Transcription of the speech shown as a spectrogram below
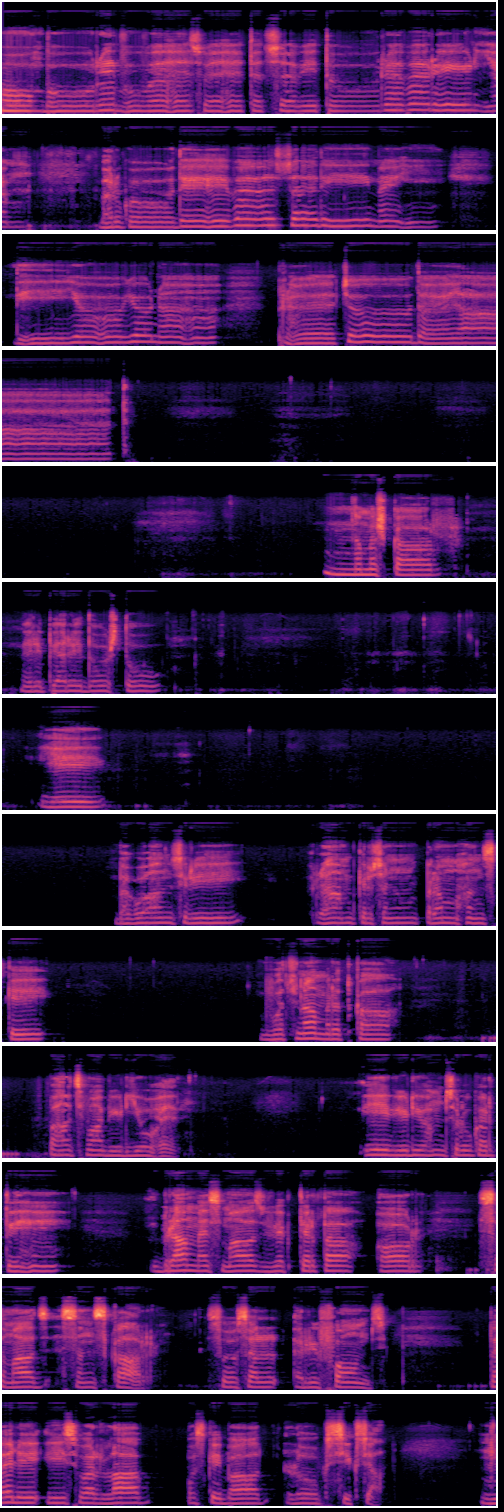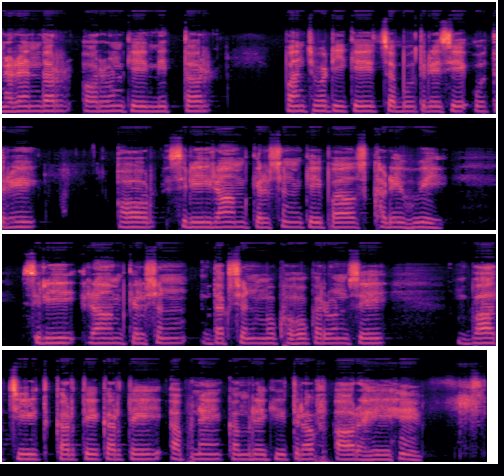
ॐ भूर्भुवः स्वः तत्सवितुर्वरेण्यं। भर्गो देवस्य धीमहि धियो यो नः प्रचोदयात्। नमस्कार मेरे प्यारे दोस्तों। ये भगवान श्री रामकृष्ण परमहंस के वचनामृत का पांचवा वीडियो है। ये वीडियो हम शुरू करते हैं। ब्राह्म समाज व्यक्तिता और समाज संस्कार सोशल रिफॉर्म्स पहले ईश्वर लाभ, उसके बाद लोक शिक्षा। नरेंद्र और उनके मित्र पंचवटी के चबूतरे से उतरे और श्री राम कृष्ण के पास खड़े हुए। श्री राम कृष्ण दक्षिण मुख होकर उनसे बातचीत करते करते अपने कमरे की तरफ़ आ रहे हैं।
